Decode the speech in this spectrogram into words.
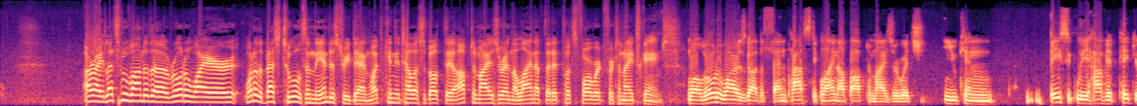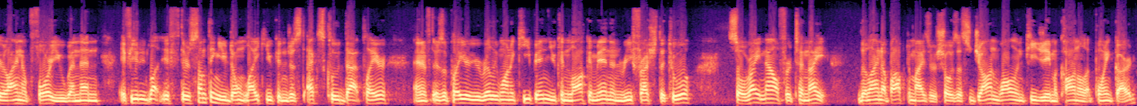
All right, let's move on to the RotoWire, one of the best tools in the industry, Dan. What can you tell us about the optimizer and the lineup that it puts forward for tonight's games? Well, RotoWire's got the fantastic lineup optimizer, which you can basically have it pick your lineup for you and then if you if there's something you don't like you can just exclude that player and if there's a player you really want to keep in you can lock him in and refresh the tool so right now for tonight the lineup optimizer shows us John Wall and TJ McConnell at point guard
